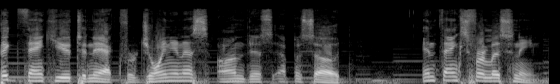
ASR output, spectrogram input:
Big thank you to Nick for joining us on this episode. And thanks for listening.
